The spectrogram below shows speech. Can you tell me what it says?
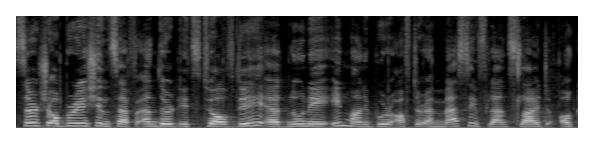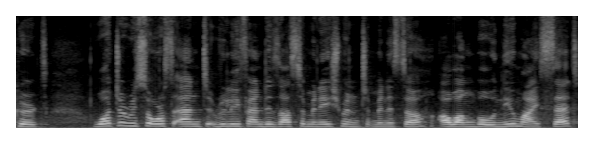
Search operations have entered its 12th day at Noney in Manipur after a massive landslide occurred. Water Resource and Relief and Disaster Management Minister Awangbou Newmai said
